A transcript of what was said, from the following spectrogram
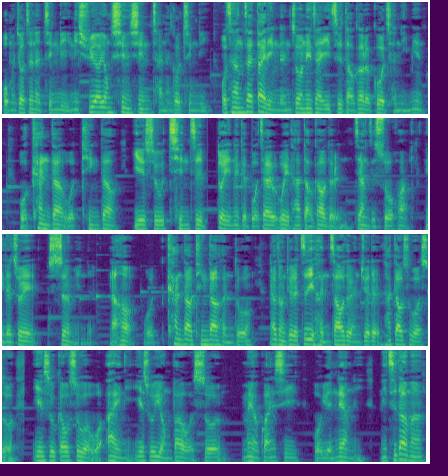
我们就真的经历。你需要用信心才能够经历。我常常在带领人做内在医治祷告的过程里面，我看到、我听到耶稣亲自对那个我在为他祷告的人这样子说话：“你的罪赦免了。”然后我看到、听到很多那种觉得自己很糟的人，觉得他告诉我说：“耶稣告诉我我爱你。”耶稣拥抱我说：“没有关系。”我原谅你，你知道吗？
